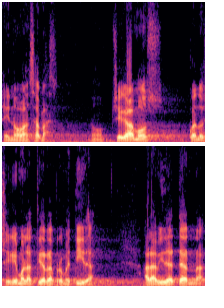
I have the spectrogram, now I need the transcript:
y no avanza más. ¿no? Llegamos cuando lleguemos a la tierra prometida, a la vida eterna.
